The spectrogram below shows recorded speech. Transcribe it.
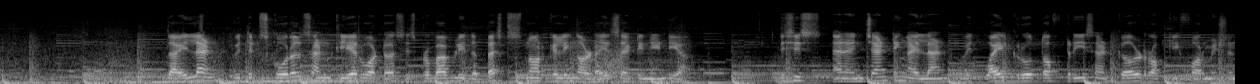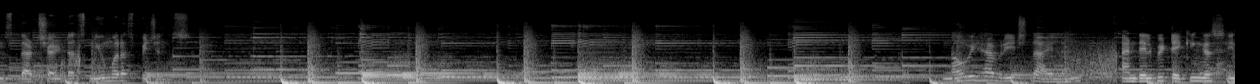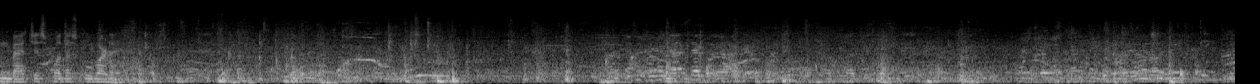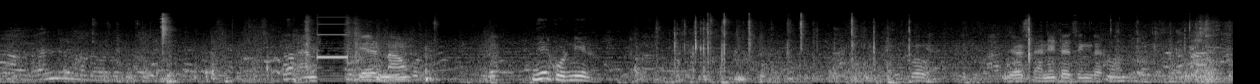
The island, with its corals and clear waters, is probably the best snorkeling or dive site in India. This is an enchanting island with wild growth of trees and curved rocky formations that shelters numerous pigeons. Have reached the island and they'll be taking us in batches for the scuba dive. I'm scared now. Near code near. Oh, they are sanitizing that one.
